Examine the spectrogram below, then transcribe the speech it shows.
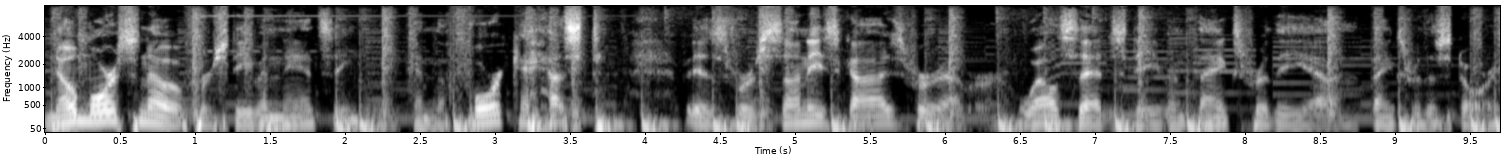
No more snow for Steve and Nancy, and the forecast is for sunny skies forever. Well said, Stephen. Thanks for the uh, thanks for the story.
